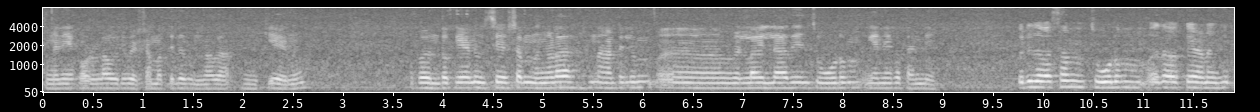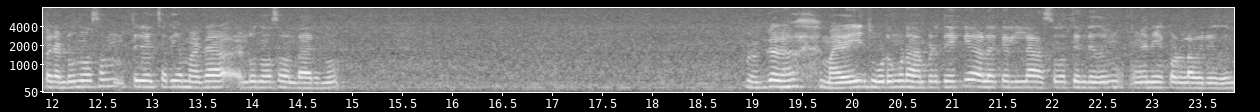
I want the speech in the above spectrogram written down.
അങ്ങനെയൊക്കെ ഉള്ള ഒരു വിഷമത്തിൽ നിന്നതാണ് നിൽക്കുകയാണ്. അപ്പോൾ എന്തൊക്കെയാണ് വിശേഷം? നിങ്ങളുടെ നാട്ടിലും വെള്ളമില്ലാതെയും ചൂടും ഇങ്ങനെയൊക്കെ തന്നെ ഒരു ദിവസം ചൂടും ഇതൊക്കെയാണ് ആണെങ്കിൽ ഇപ്പോൾ രണ്ട് മൂന്ന് ദിവസം ചെറിയ മഴ രണ്ട് മൂന്ന് ദിവസം ഉണ്ടായിരുന്നു. മഴയും ചൂടും കൂടെ ആകുമ്പോഴത്തേക്ക് ആളൊക്കെ എല്ലാ അസുഖത്തിന്റെ ഇതും അങ്ങനെയൊക്കെ ഉള്ള ഒരു ഇതും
